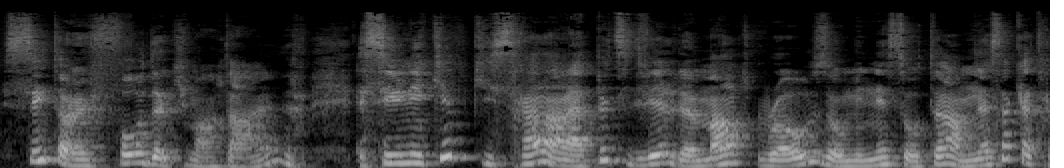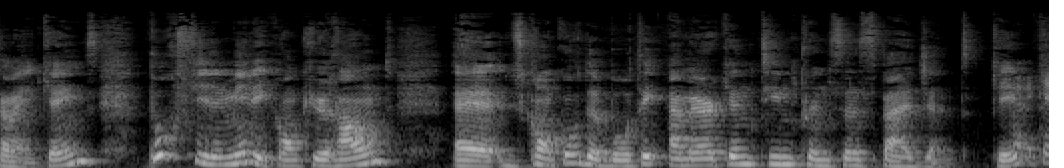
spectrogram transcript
c'est un faux documentaire. C'est une équipe qui se rend dans la petite ville de Mount Rose, au Minnesota, en 1995, pour filmer les concurrentes euh, du concours de beauté American Teen Princess Pageant. ok? Ok.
